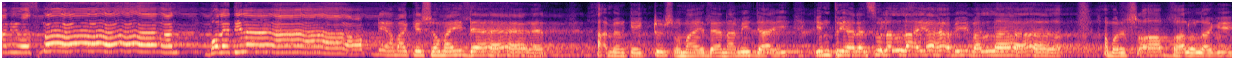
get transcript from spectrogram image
আমি বলে দিলাম, আপনি আমাকে সময় দেন। আমাকে একটু সময় দেন, আমি যাই। কিন্তু আমার সব ভালো লাগে।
